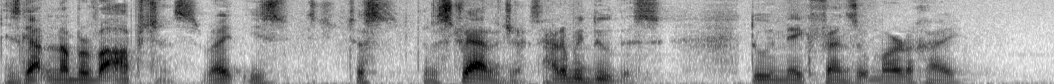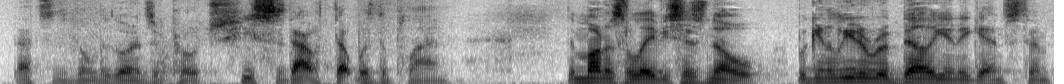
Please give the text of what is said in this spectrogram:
He's got a number of options, right? He's just going to strategize. How do we do this? Do we make friends with Mordechai? That's the Vilna Gaon's approach. He says that, that was the plan. The Manas Levi says, no, we're going to lead a rebellion against him.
